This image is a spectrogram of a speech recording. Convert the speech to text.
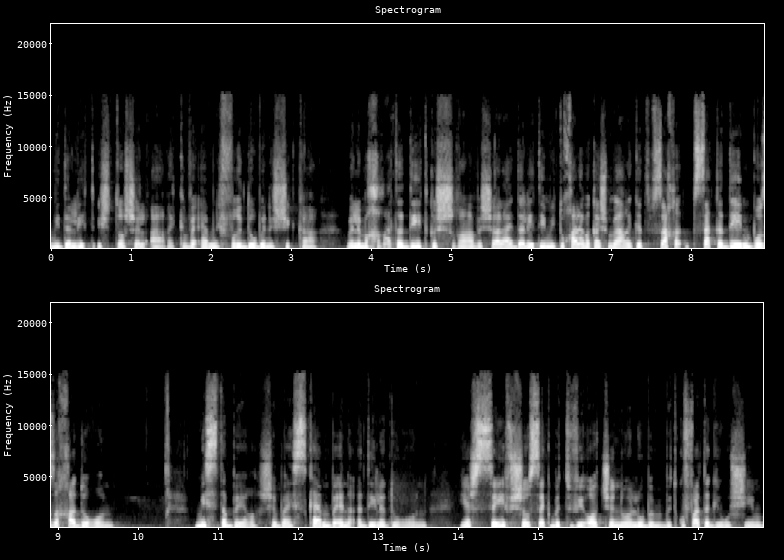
מדלית אשתו של אריק, והם נפרדו בנשיקה, ולמחרת עדי התקשרה ושאלה את דלית אם היא תוכל לבקש מאריק את פסק, פסק הדין בו זכה דורון. מסתבר שבהסכם בין עדי לדורון, יש סעיף שעוסק בתביעות שנוהלו בתקופת הגירושים,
